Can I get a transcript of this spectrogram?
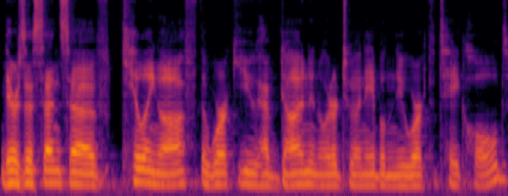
There's a sense of killing off the work you have done in order to enable new work to take hold.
